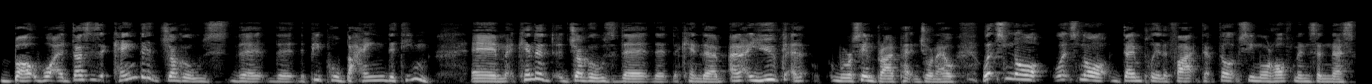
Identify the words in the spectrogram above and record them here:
but what it does is it kind of juggles the, the, the people behind the team. Um, it kind of juggles the, the, the kind of, and you, we were saying Brad Pitt and Jonah Hill. Let's not, let's not downplay the fact that Philip Seymour Hoffman's in this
